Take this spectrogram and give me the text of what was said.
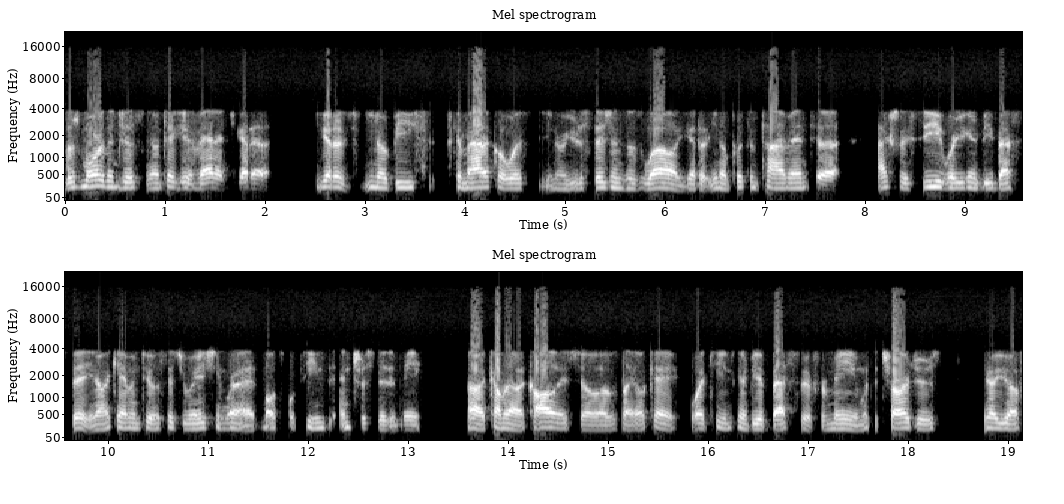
there's more than just you know taking advantage. You gotta you gotta you know be schematical with you know your decisions as well. You gotta you know put some time in to actually see where you're going to be best fit. You know, I came into a situation where I had multiple teams interested in me uh, coming out of college, so I was like, okay, what team's going to be a best fit for me? And with the Chargers, you know, you have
